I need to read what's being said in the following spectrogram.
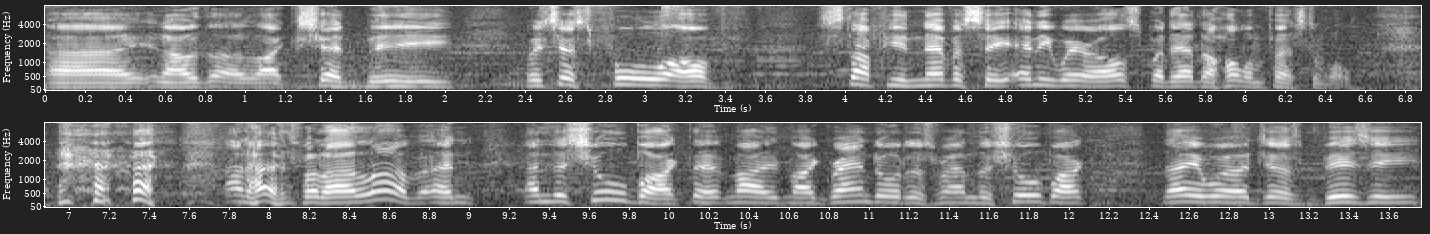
Uh, you know, the, like Shed B was just full of stuff you never see anywhere else but at a Holland Festival. and that's what I love. And, and the sjoelbak, the, my, my granddaughters ran the sjoelbak, they were just busy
